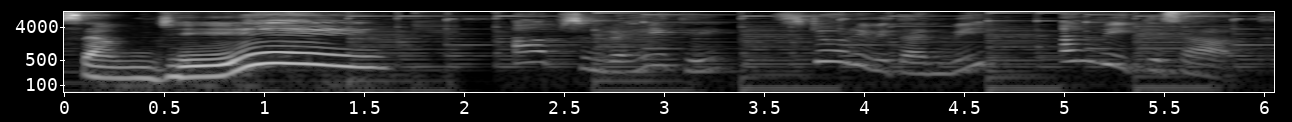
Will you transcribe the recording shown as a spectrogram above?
समझे? आप सुन रहे थे स्टोरी विद अनवी अनवी के साथ।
